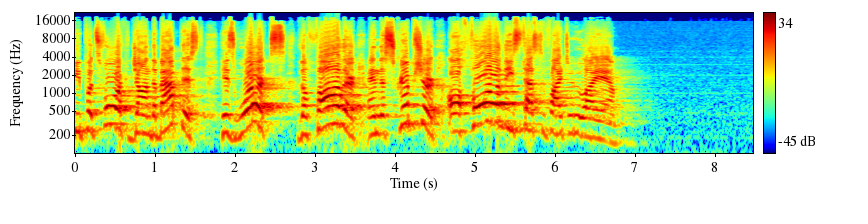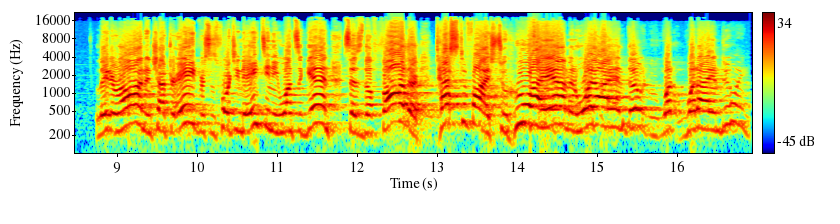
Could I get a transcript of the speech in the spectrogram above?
He puts forth John the Baptist, his works, the Father, and the Scripture. All four of these testify to who I am. Later on in chapter 8, verses 14 to 18, he once again says, The Father testifies to who I am and what I am, do- what, what I am doing.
